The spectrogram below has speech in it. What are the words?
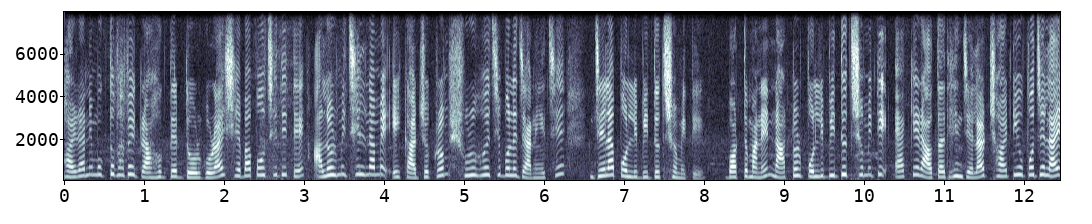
হয়রানিমুক্তভাবে গ্রাহকদের দোরগোড়ায় সেবা পৌঁছে দিতে আলোর মিছিল নামে এই কার্যক্রম শুরু হয়েছে বলে জানিয়েছে জেলা পল্লী বিদ্যুৎ সমিতি। বর্তমানে নাটোর পল্লী বিদ্যুৎ সমিতি একের আওতাধীন জেলার ছয়টি উপজেলায়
